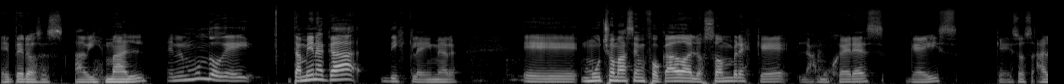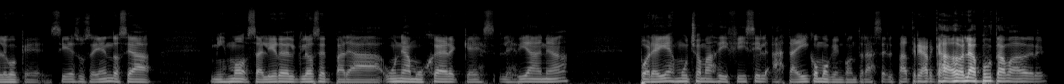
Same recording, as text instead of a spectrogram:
heteros es abismal. En el mundo gay, también acá, disclaimer, eh, mucho más enfocado a los hombres que las mujeres gays, que eso es algo que sigue sucediendo. O sea, mismo salir del closet para una mujer que es lesbiana, por ahí es mucho más difícil, hasta ahí como que encontrás el patriarcado, la puta madre.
